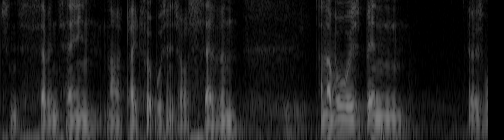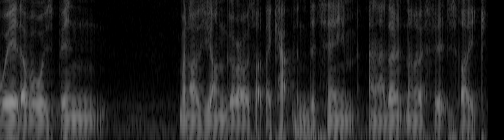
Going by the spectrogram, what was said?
since 17, and I've played football since I was seven, and I've always been. It was weird. I've always been when I was younger. I was like the captain of the team, and I don't know if it's like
